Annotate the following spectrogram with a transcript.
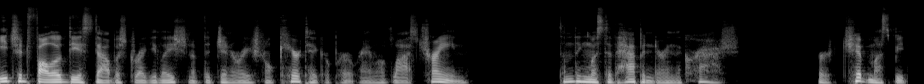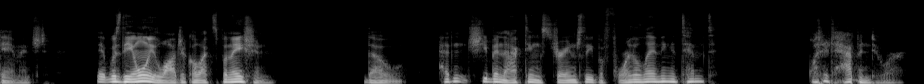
each had followed the established regulation of the generational caretaker program of Last Train. Something must have happened during the crash. Her chip must be damaged, it was the only logical explanation. Though, hadn't she been acting strangely before the landing attempt? What had happened to her?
